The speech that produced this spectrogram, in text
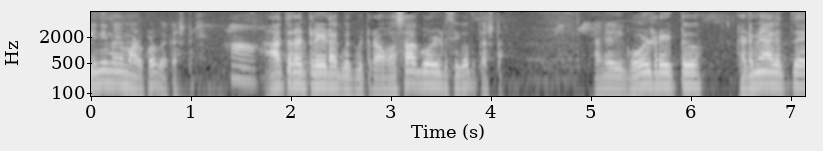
ವಿನಿಮಯ ಮಾಡ್ಕೊಳ್ಬೇಕಷ್ಟೆ. ಆ ಥರ ಟ್ರೇಡ್ ಆಗ್ಬೇಕು ಬಿಟ್ರೆ ಹೊಸ ಗೋಲ್ಡ್ ಸಿಗೋದು ಕಷ್ಟ. ಹಾಗಾಗಿ ಗೋಲ್ಡ್ ರೇಟು ಕಡಿಮೆ ಆಗುತ್ತೆ.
